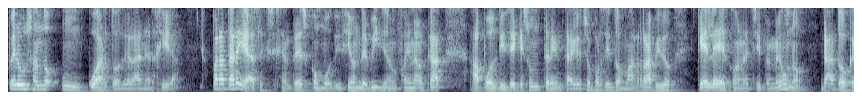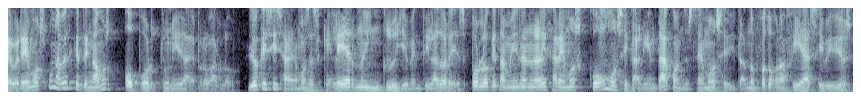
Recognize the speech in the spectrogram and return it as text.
pero usando un cuarto de la energía. Para tareas exigentes como edición de vídeo en Final Cut, Apple dice que es un 38% más rápido que leer con el chip M1, dato que veremos una vez que tengamos oportunidad de probarlo. Lo que sí sabemos es que leer no incluye ventiladores, por lo que también analizaremos cómo se calienta cuando estemos editando fotografías y vídeos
